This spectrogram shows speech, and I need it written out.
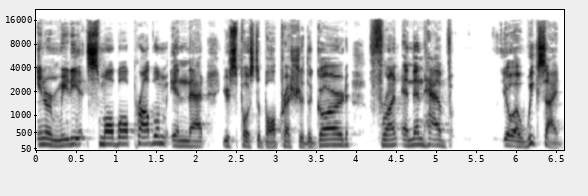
intermediate small ball problem in that you're supposed to ball pressure the guard front and then have you know, a weak side,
